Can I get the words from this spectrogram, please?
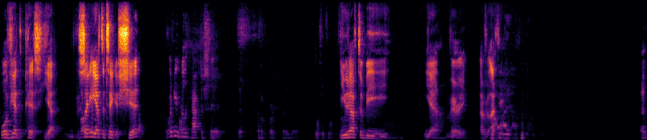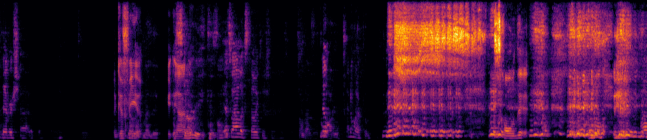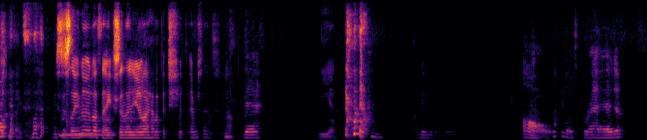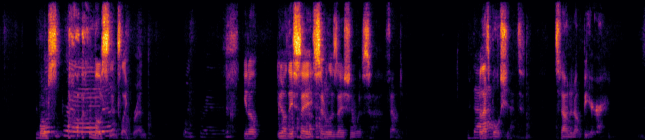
Well, if you had to piss, yeah. The second you have to take a shit, When do you really have to shit at a porta potty though? Once or twice. you'd have to be, yeah, very. I, I No, think. I, I put down I've never shot a porta potty. Good for I don't you. recommend it. It's Yeah, I know. scary because like That's why I like stomach issues. sometimes with the Nope. water. I don't want to poop. Just hold it. Uh, no thanks. It's just like no, no thanks, and then you know I haven't pitched shit ever since. You know. Nah. Yeah. I'm gonna give him bread. Oh, he loves bread. He Most loves bread. most things like bread. Like bread. You know. You know they say civilization was founded on, but that's bullshit. It's founded on beer.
